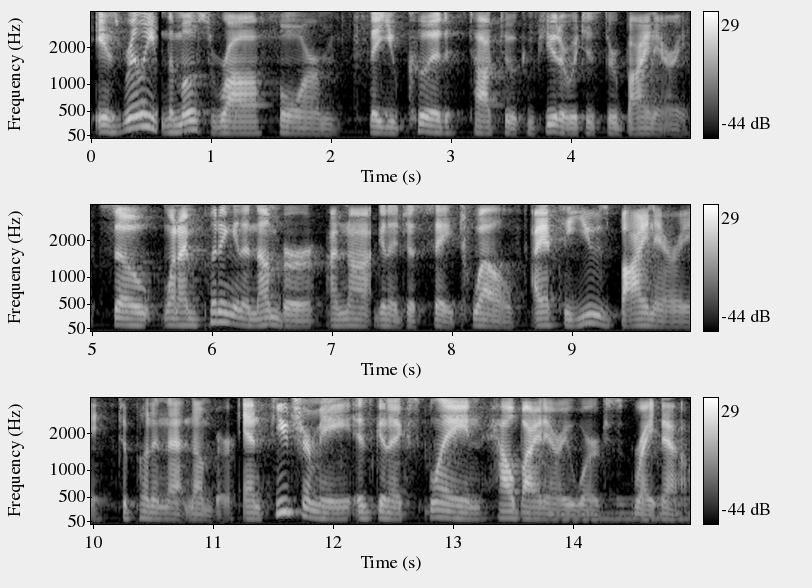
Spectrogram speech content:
is really the most raw form that you could talk to a computer, which is through binary. So when I'm putting in a number, I'm not gonna just say 12. I have to use binary to put in that number. And future me is gonna explain how binary works right now.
